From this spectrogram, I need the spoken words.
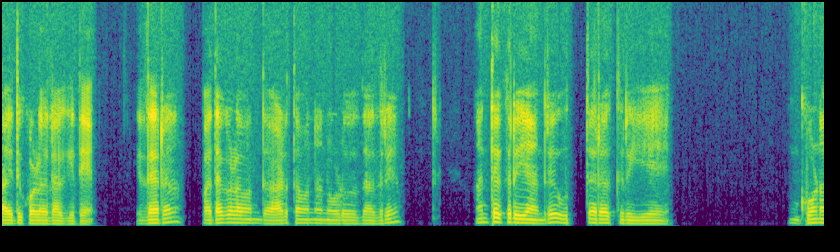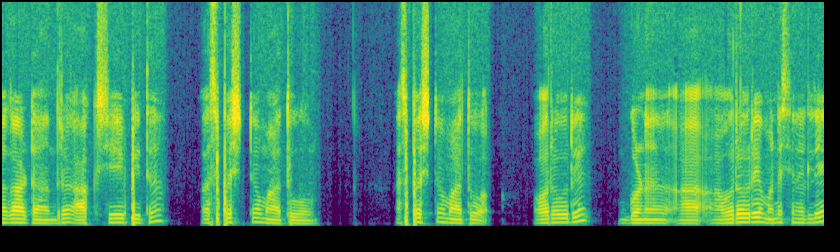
ಆಯ್ದುಕೊಳ್ಳಲಾಗಿದೆ. ಇದರ ಪದಗಳ ಒಂದು ಅರ್ಥವನ್ನು ನೋಡುವುದಾದರೆ ಅಂತ್ಯಕ್ರಿಯೆ ಅಂದರೆ ಉತ್ತರ ಕ್ರಿಯೆ. ಗುಣಗಾಟ ಅಂದರೆ ಆಕ್ಷೇಪಿತ ಅಸ್ಪಷ್ಟ ಮಾತು. ಅಸ್ಪಷ್ಟ ಮಾತು ಅವರವರೇ ಗುಣ ಅವರವರೇ ಮನಸ್ಸಿನಲ್ಲೇ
